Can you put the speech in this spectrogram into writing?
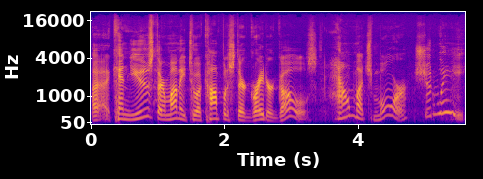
uh, can use their money to accomplish their greater goals, how much more should we?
